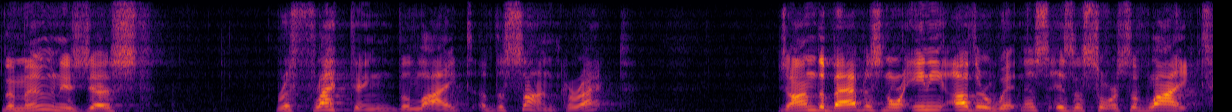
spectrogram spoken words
The moon is just reflecting the light of the sun, correct? John the Baptist nor any other witness is a source of light.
